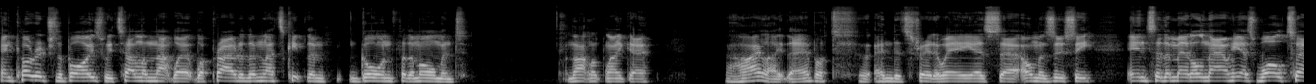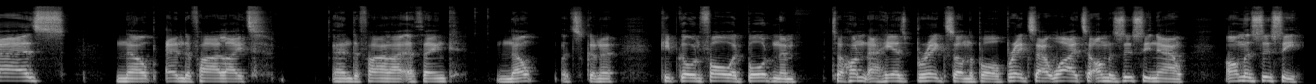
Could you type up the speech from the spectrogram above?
encourage the boys. We tell them that we're, we're proud of them. Let's keep them going for the moment. And that looked like a, a highlight there, but ended straight away as uh, Omazusi into the middle. Now here's Walters. Nope. End of highlight. End of highlight, I think. Nope. It's going to keep going forward. Bodenham to Hunter. He has Briggs on the ball. Briggs out wide to Omazusi now. Omazusi.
